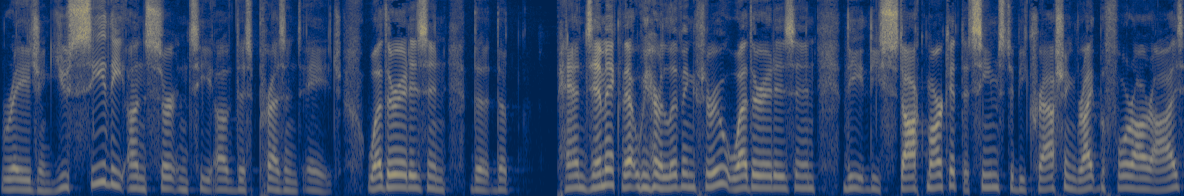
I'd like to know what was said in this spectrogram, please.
raging. You see the uncertainty of this present age, whether it is in the, the pandemic that we are living through, whether it is in the, the stock market that seems to be crashing right before our eyes,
